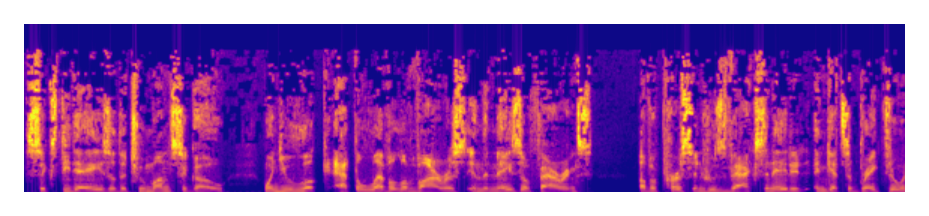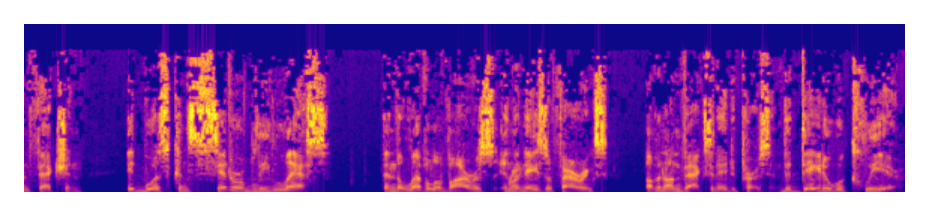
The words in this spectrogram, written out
60 days or the two months ago, when you look at the level of virus in the nasopharynx of a person who's vaccinated and gets a breakthrough infection, it was considerably less than the level of virus in right. the nasopharynx of an unvaccinated person. The data were clear.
